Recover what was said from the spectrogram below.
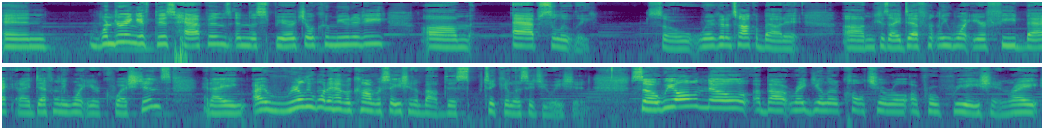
and wondering if this happens in the spiritual community. Um, absolutely. So we're going to talk about it um, because I definitely want your feedback and I definitely want your questions and I I really want to have a conversation about this particular situation. So we all know about regular cultural appropriation, right?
